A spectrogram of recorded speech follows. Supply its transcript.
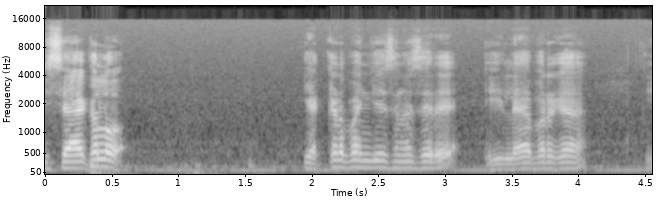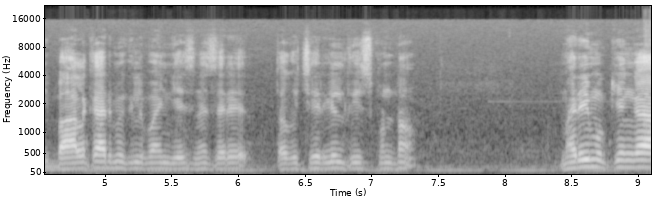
ఈ శాఖలో ఎక్కడ పని చేసినా సరే ఈ లేబర్గా ఈ బాల కార్మికులు పనిచేసినా సరే తగు చర్యలు తీసుకుంటాం. మరీ ముఖ్యంగా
